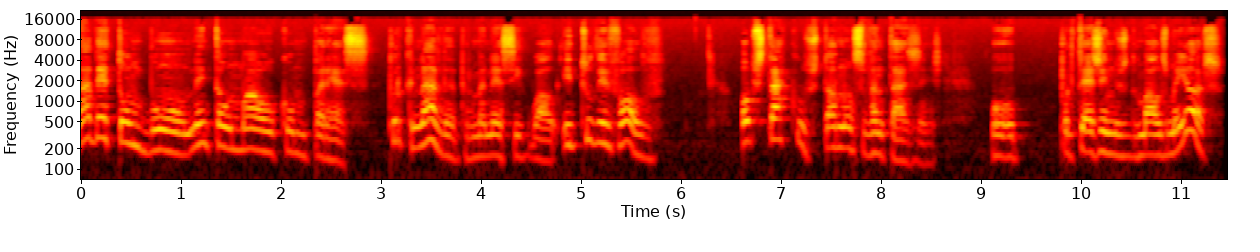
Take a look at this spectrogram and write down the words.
Nada é tão bom nem tão mau como parece porque nada permanece igual e tudo evolve. Obstáculos tornam-se vantagens ou protegem-nos de males maiores,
